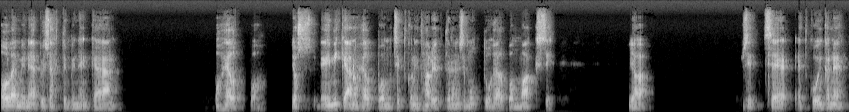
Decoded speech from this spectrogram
oleminen ja pysähtyminenkään ole helppoa. Jos ei mikään ole helppoa, mutta sitten kun niitä harjoittelee, niin se muuttuu helpommaksi. Ja sitten se, että kuinka ne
